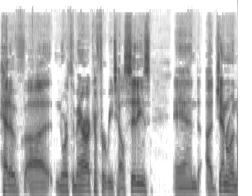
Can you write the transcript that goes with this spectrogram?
head of uh, North America for Retail Cities, and a genuine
